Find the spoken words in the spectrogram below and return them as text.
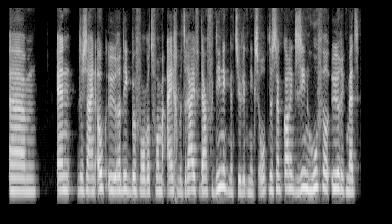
Um, en er zijn ook uren die ik bijvoorbeeld voor mijn eigen bedrijf, daar verdien ik natuurlijk niks op. Dus dan kan ik zien hoeveel uur ik met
